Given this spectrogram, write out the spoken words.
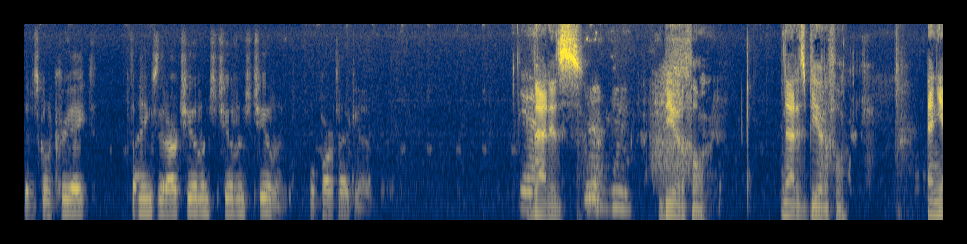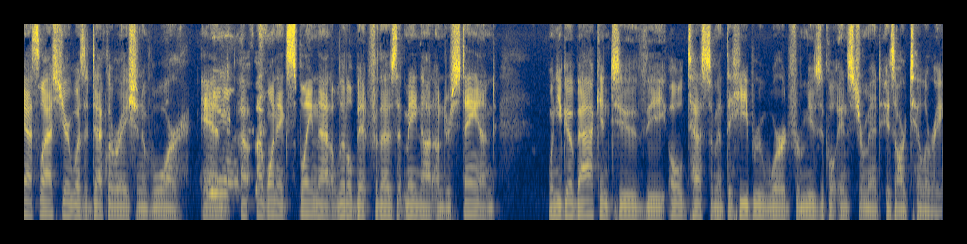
That it's going to create things that our children's children's children will partake of. Yeah. That is Yeah. Beautiful. That is beautiful. And yes, last year was a declaration of war. And Yes. I, I want to explain that a little bit for those that may not understand. When you go back into the Old Testament, the Hebrew word for musical instrument is artillery.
